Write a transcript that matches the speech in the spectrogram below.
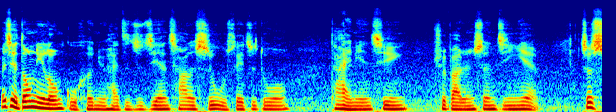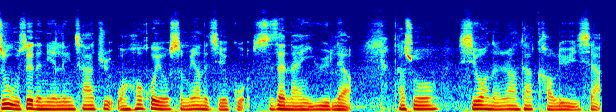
而且东尼龙骨和女孩子之间差了十五岁之多，他还年轻，缺乏人生经验。这十五岁的年龄差距，往后会有什么样的结果，实在难以预料。他说：“希望能让他考虑一下。”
